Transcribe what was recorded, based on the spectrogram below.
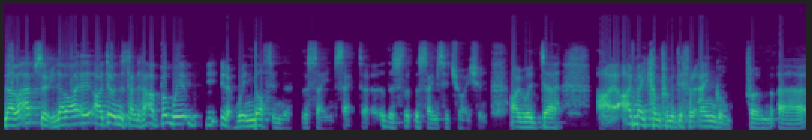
no, absolutely, no. I, I do understand that, but we're, you know, we're not in the, the same sector, the, the same situation. I would, uh, I, I may come from a different angle from uh,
